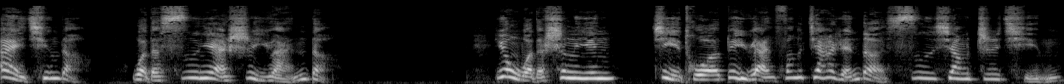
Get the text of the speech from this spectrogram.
爱卿的《我的思念是圆的》，用我的声音。寄托对远方家人的思乡之情，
